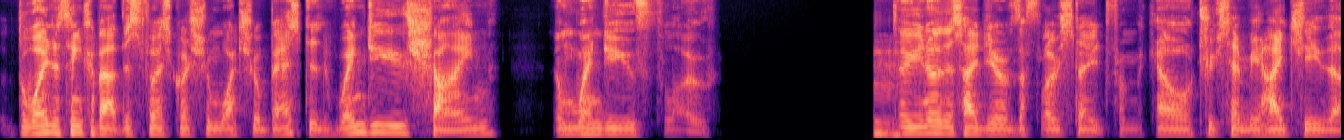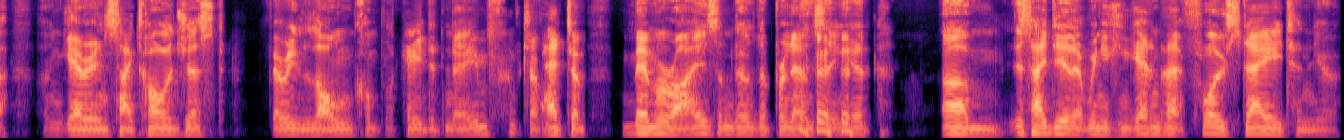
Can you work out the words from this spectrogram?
the way to think about this first question, what's your best, is when do you shine and when do you flow? Hmm. So you know this idea of the flow state from Mihaly Csikszentmihalyi, the Hungarian psychologist, very long, complicated name, which I've had to memorize in terms of pronouncing it. Um, this idea that when you can get into that flow state and you've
